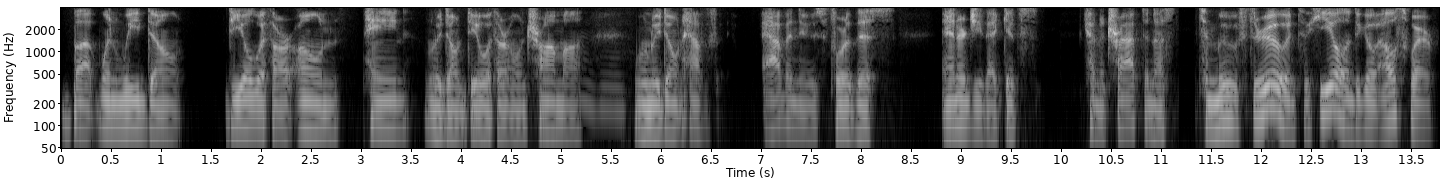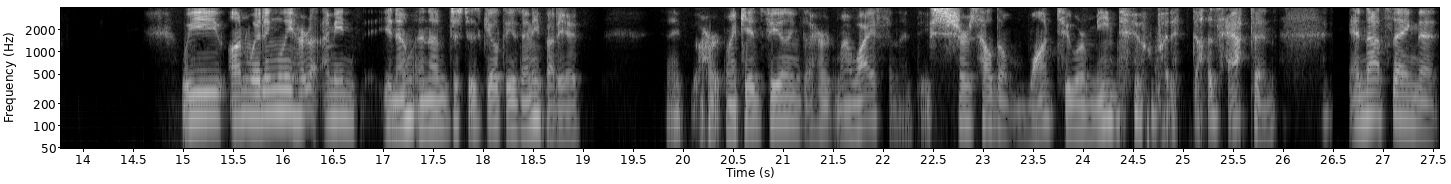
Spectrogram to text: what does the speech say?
but when we don't deal with our own pain, when we don't deal with our own trauma, mm-hmm. when we don't have avenues for this energy that gets kind of trapped in us to move through and to heal and to go elsewhere we unwittingly hurt i mean you know and i'm just as guilty as anybody I, I hurt my kids' feelings. I hurt my wife, and I sure as hell don't want to or mean to, but it does happen. And not saying that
